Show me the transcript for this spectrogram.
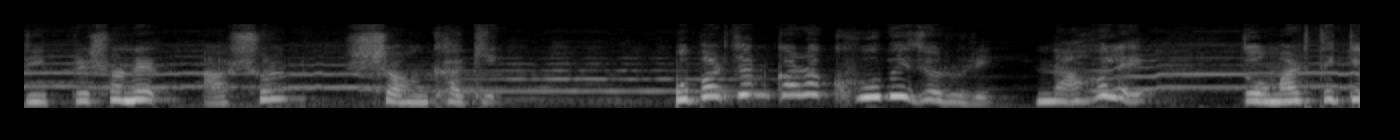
ডিপ্রেশনের আসল সংখ্যা কি। উপার্জন করা খুবই জরুরি, না হলে তোমার থেকে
